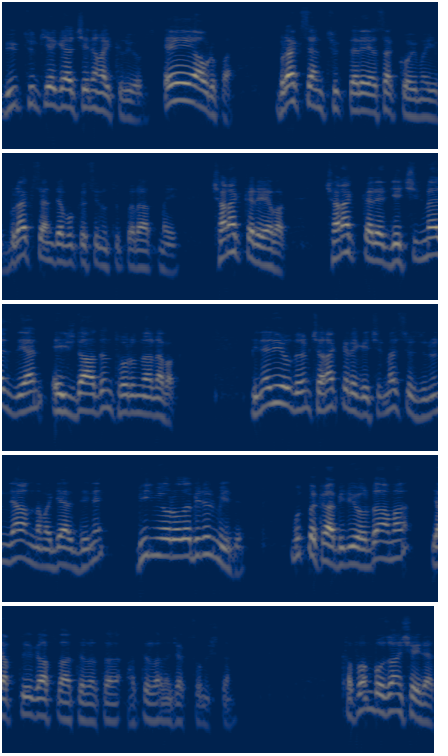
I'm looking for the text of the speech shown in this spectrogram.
büyük Türkiye gerçeğini haykırıyoruz. Ey Avrupa! Bırak sen Türklere yasak koymayı, bırak sen demokrasi nutukları atmayı. Çanakkale'ye bak. Çanakkale geçilmez diyen ecdadın torunlarına bak. Binali Yıldırım Çanakkale geçilmez sözünün ne anlama geldiğini bilmiyor olabilir miydi? Mutlaka biliyordu ama yaptığı gafla hatırlanacak sonuçta. Kafamı bozan şeyler.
